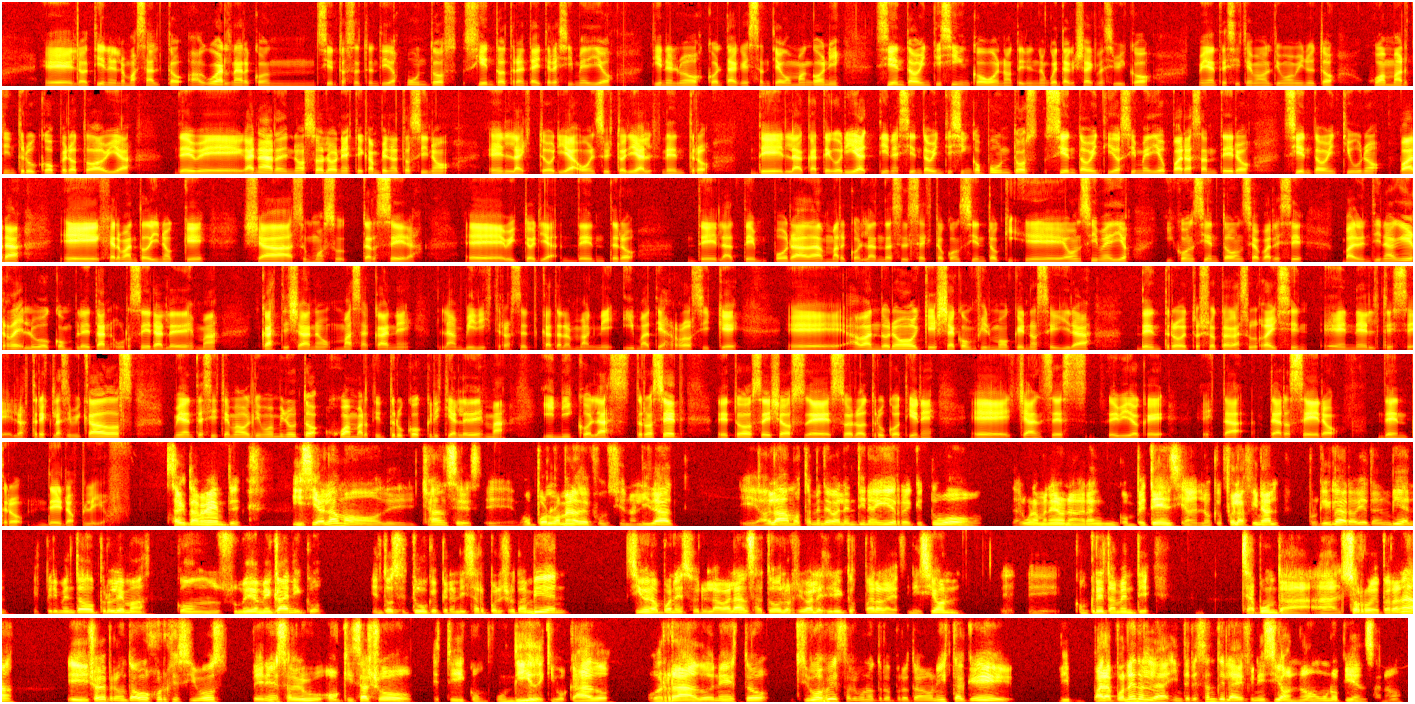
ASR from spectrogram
Eh, lo tiene lo más alto a Werner con 172 puntos, 133 y medio tiene el nuevo escolta que es Santiago Mangoni, 125, bueno, teniendo en cuenta que ya clasificó mediante sistema de último minuto Juan Martín Truco, pero todavía debe ganar no solo en este campeonato, sino en la historia o en su historial dentro de la categoría. Tiene 125 puntos, 122 y medio para Santero, 121 para eh, Germán Todino que ya sumó su tercera eh, victoria dentro de la temporada. Marcos Landa es el sexto con 111 eh, y medio y con 111 aparece Valentina Aguirre. Luego completan Ursera, Ledesma, Castellano, Mazacane, Lambiris, Trocet, Catalan Magni y Matías Rossi que eh, abandonó y que ya confirmó que no seguirá dentro de Toyota Gazoo Racing en el TC. Los tres clasificados mediante sistema de último minuto, Juan Martín Truco, Cristian Ledesma y Nicolás Trocet. De todos ellos, eh, solo Truco tiene eh, chances debido a que está tercero dentro de los playoffs. Exactamente. Y si hablamos de chances, o por lo menos de funcionalidad, hablábamos también de Valentina Aguirre, que tuvo de alguna manera una gran competencia en lo que fue la final, porque claro, había también experimentado problemas con su medio mecánico, entonces tuvo que penalizar por ello también. Si uno pone sobre la balanza a todos los rivales directos para la definición, eh, concretamente se apunta al zorro de Paraná. Yo le pregunto a vos, Jorge, si vos tenés algo, o quizás yo estoy confundido, equivocado errado en esto, si vos ves algún otro protagonista que, para poner interesante la definición, ¿no? Uno piensa, ¿no?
